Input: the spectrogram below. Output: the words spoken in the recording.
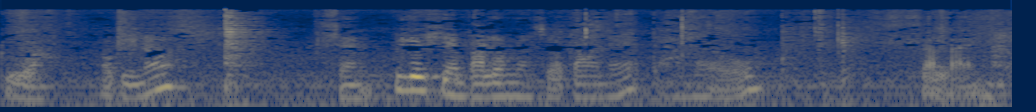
တူအောင်ဟုတ်ပြီနော်ရှင်ပြီးလို့ရှိရင်ဘာလုပ်မလဲဆိုတော့ဒါနဲ့ဒါနဲ့ကိုဆက်လိုက်မယ်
